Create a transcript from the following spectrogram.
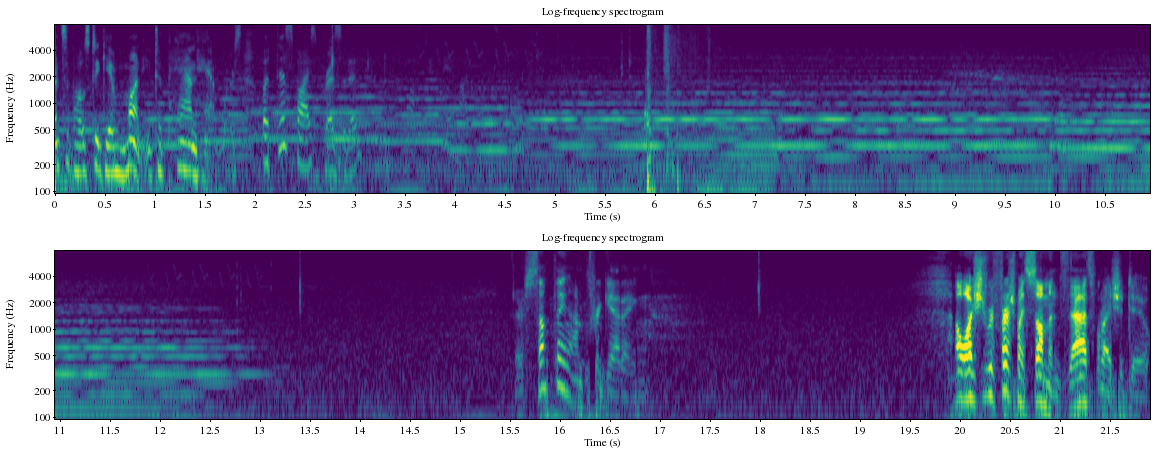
Aren't supposed to give money to panhandlers, but this vice president. There's something I'm forgetting. Oh, I should refresh my summons. That's what I should do.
